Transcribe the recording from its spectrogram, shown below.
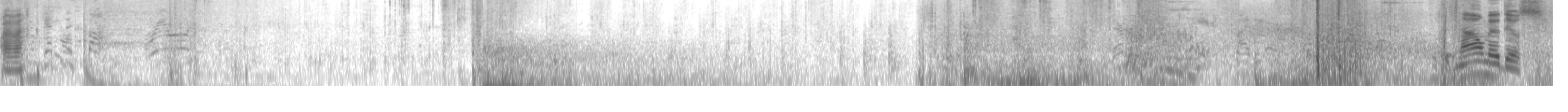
Vai, vai. Não, meu Deus.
